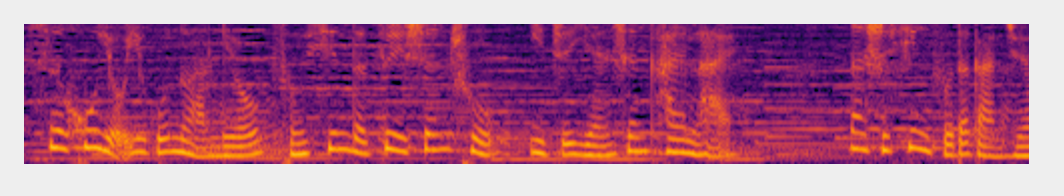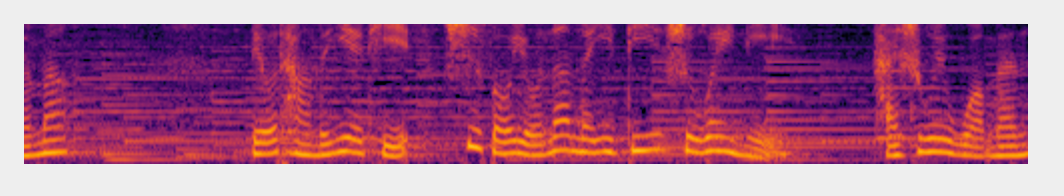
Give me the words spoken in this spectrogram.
似乎有一股暖流从心的最深处一直延伸开来，那是幸福的感觉吗？流淌的液体是否有那么一滴是为你，还是为我们？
